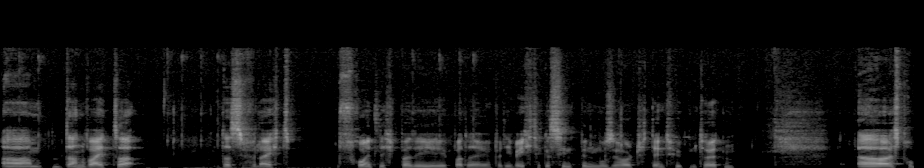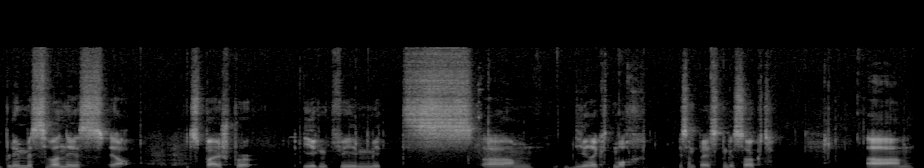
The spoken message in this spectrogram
Ähm, dann weiter, dass ich vielleicht freundlich bei die, bei, die, bei die Wächter gesinnt bin, muss ich halt den Typen töten. Äh, das Problem ist, wenn ich ja, zum Beispiel irgendwie mit ähm, direkt mache, ist am besten gesagt, ähm,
